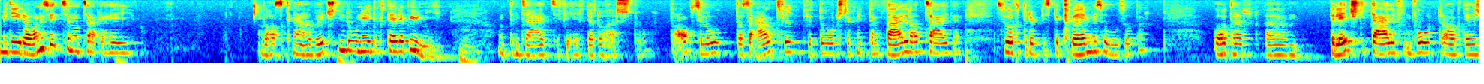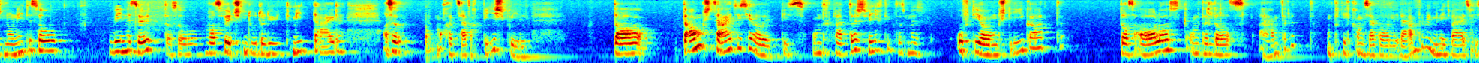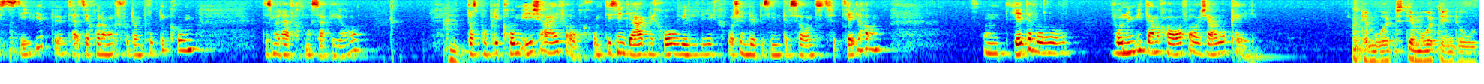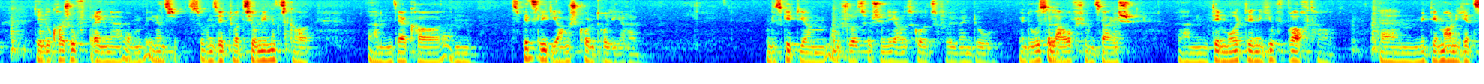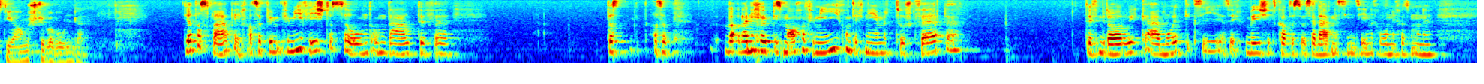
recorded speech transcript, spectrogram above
mit ihr sitzen und sagen, hey, was genau willst du nicht auf dieser Bühne? Mhm. Und dann sagt sie vielleicht, ja, du hast absolut das Outfit, für du dich mit dem Teil zeigen Such dir etwas Bequemes aus, oder? Oder ähm, der letzte Teil des Vortrags, der ist noch nicht so, wie er sollte. Also, was willst du den Leuten mitteilen? Also, ich mache jetzt einfach ein Beispiel. Da, die Angst zeigt uns ja etwas. Und ich glaube, das ist wichtig, dass man auf die Angst eingeht, das anlässt und dann das ändert. Und vielleicht kann man es auch gar nicht ändern, weil man nicht weiß, wie es sein wird. Und hat sich keine Angst vor dem Publikum, dass man einfach muss sagen, ja, das Publikum ist einfach. Und die sind ja eigentlich gekommen, weil ich wahrscheinlich etwas Interessantes zu erzählen habe. Und jeder, der, der nicht mit dem anfangen kann, ist auch okay. Der Mut, der Mut den du, den du kannst aufbringen um in eine, so eine Situation hineinzugehen, ähm, der kann ähm, ein bisschen die Angst kontrollieren. Und es gibt dir am, am Schluss wahrscheinlich auch ein gutes Gefühl, wenn du, wenn du rauslaufst und sagst, ähm, den Mut, den ich aufgebracht habe, ähm, mit dem habe ich jetzt die Angst überwunden. Ja, das glaube ich. Also für, für mich ist das so und, und auch dürfen, das, also wenn ich etwas mache für mich und ich niemanden zu gefährden, dürfen wir da ruhig auch mutig sein. Also ich, mir ist jetzt gerade so ein Erlebnis in den Sinn gekommen, wo ich an so einem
